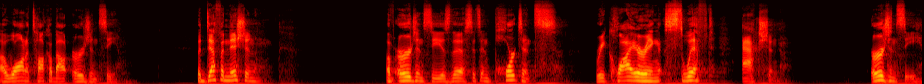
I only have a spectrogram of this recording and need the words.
I want to talk about urgency. The definition of urgency is this it's importance requiring swift action. Urgency,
